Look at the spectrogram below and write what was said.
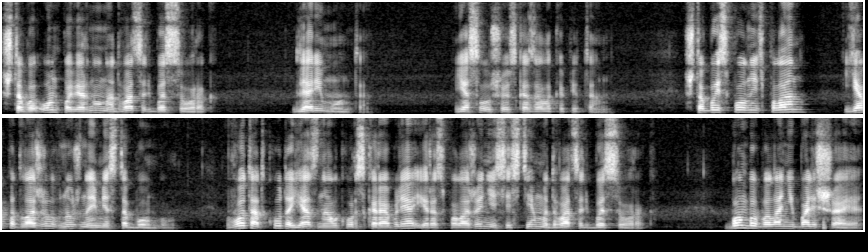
чтобы он повернул на 20Б-40 для ремонта. «Я слушаю», — сказала капитан. «Чтобы исполнить план, я подложил в нужное место бомбу. Вот откуда я знал курс корабля и расположение системы 20Б-40. Бомба была небольшая,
